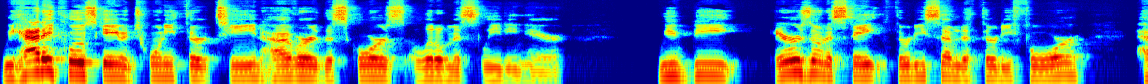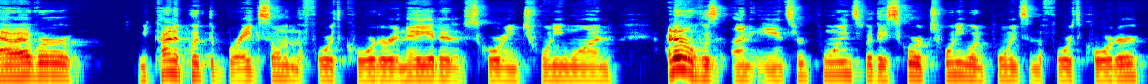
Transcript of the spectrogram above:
We had a close game in 2013. However, the score's a little misleading here. We beat Arizona State 37 to 34. However, we kind of put the brakes on in the fourth quarter and they ended up scoring 21. I don't know if it was unanswered points, but they scored 21 points in the fourth quarter.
